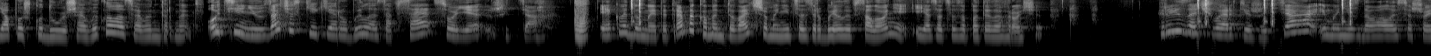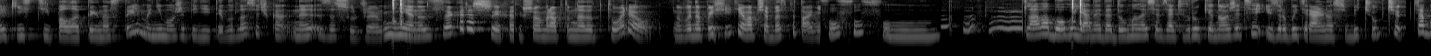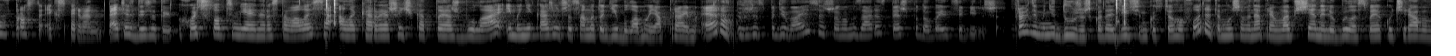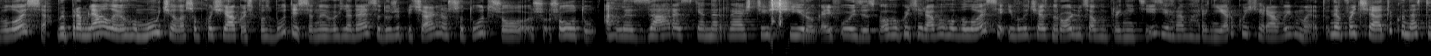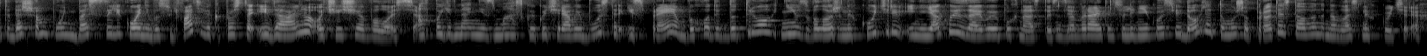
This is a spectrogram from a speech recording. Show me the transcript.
я пошкодую, що я виклала це в інтернет. Оцінюю зачіски, які я робила за все своє життя. Як ви думаєте, треба коментувати, що мені це зробили в салоні, і я за це заплатила гроші? Криза чверті життя, і мені здавалося, що якийсь типа латина стиль мені може підійти. Будь ласка, не засуджуємо. Ні, ну це хорошиха. Якщо вам раптом надо туторіал, ну ви напишіть, я взагалі без питань. Фу-фу-фу. Слава Богу, я не додумалася взяти в руки ножиці і зробити реально собі чубчик. Це був просто експеримент. 5 із 10. Хоч з хлопцем я і не розставалася, але карешечка теж була, і мені кажуть, що саме тоді була моя прайм ера. Дуже сподіваюся, що вам зараз теж подобається більше. Справді мені дуже шкода дівчинку з цього фото, тому що вона прям вообще не любила своє кучеряве волосся, випрямляла його, мучила, щоб хоч якось позбутися. Ну і виглядає це дуже печально, що тут, що, що, що отут. Але зараз я нарешті щиро кайфую зі свого кучерявого волосся і величезну роль у цьому прийнятті зіграв гарнір кучерявий метод. На початок у нас тут іде шампунь без силіконів і сульфатів, яка просто ідеально очищує волосся. А в поєднанні з маскою кучерявий бустер і спреєм виходить до трьох днів зволожених кучерів і ніякої зайвої пухнастості. Забирайте цю лінійку у свій догляд, тому що протестовано на власних кучерях.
